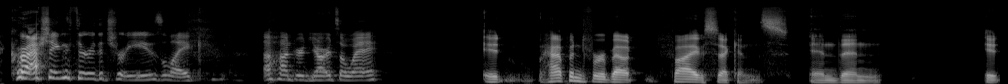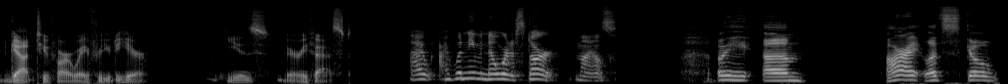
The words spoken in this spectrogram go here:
crashing through the trees, like a hundred yards away. It happened for about five seconds, and then it got too far away for you to hear. He is very fast. I, I wouldn't even know where to start, Miles. Okay, um all right, let's go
